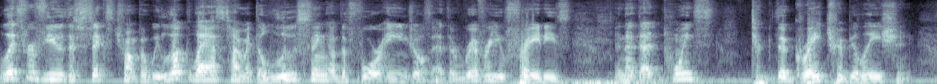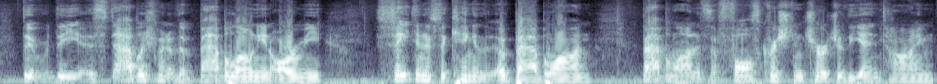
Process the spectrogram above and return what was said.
let's review the sixth trumpet. We looked last time at the loosing of the four angels at the river Euphrates, and that that points to the Great Tribulation, the, the establishment of the Babylonian army. Satan is the king of, of Babylon. Babylon is the false Christian church of the end time.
